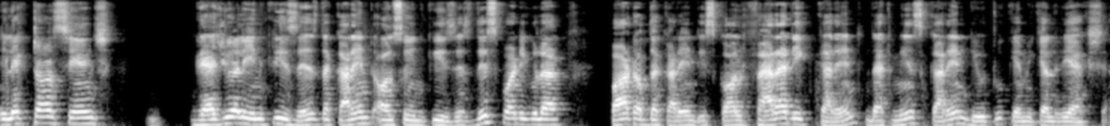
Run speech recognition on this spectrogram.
electron change gradually increases the current also increases. This particular part of the current is called Faradic current that means current due to chemical reaction.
